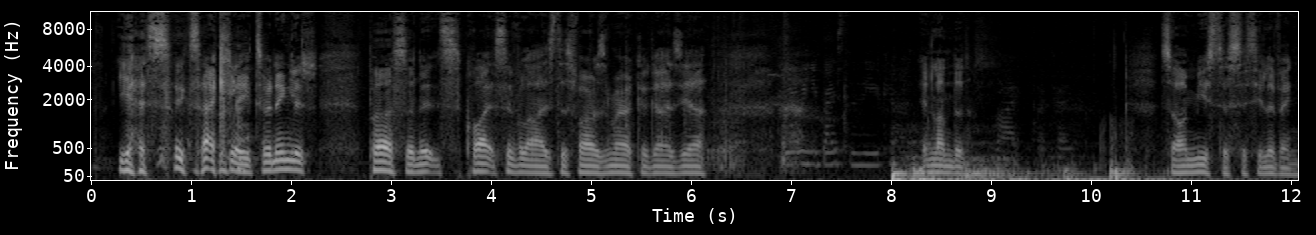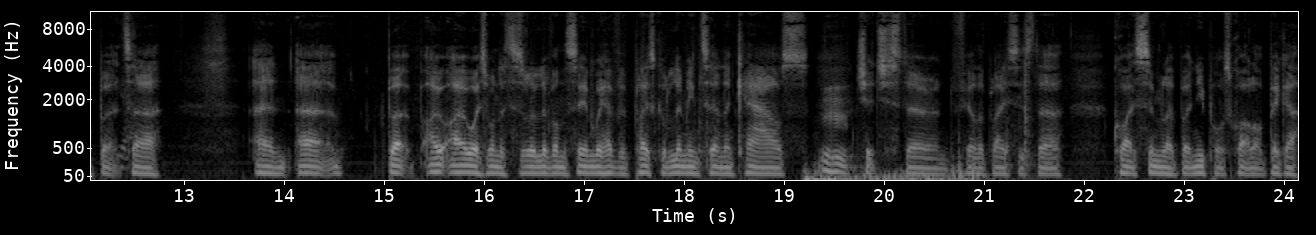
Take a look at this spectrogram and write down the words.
goes. Yes, exactly. to an English person, it's quite civilized as far as America goes. Yeah, Where are you based in the UK? in London, Right, okay. so I'm used to city living, but uh, and uh, but I, I always wanted to sort of live on the sea. And we have a place called Lymington and Cowes, Chichester, and a few other places that are quite similar, but Newport's quite a lot bigger.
